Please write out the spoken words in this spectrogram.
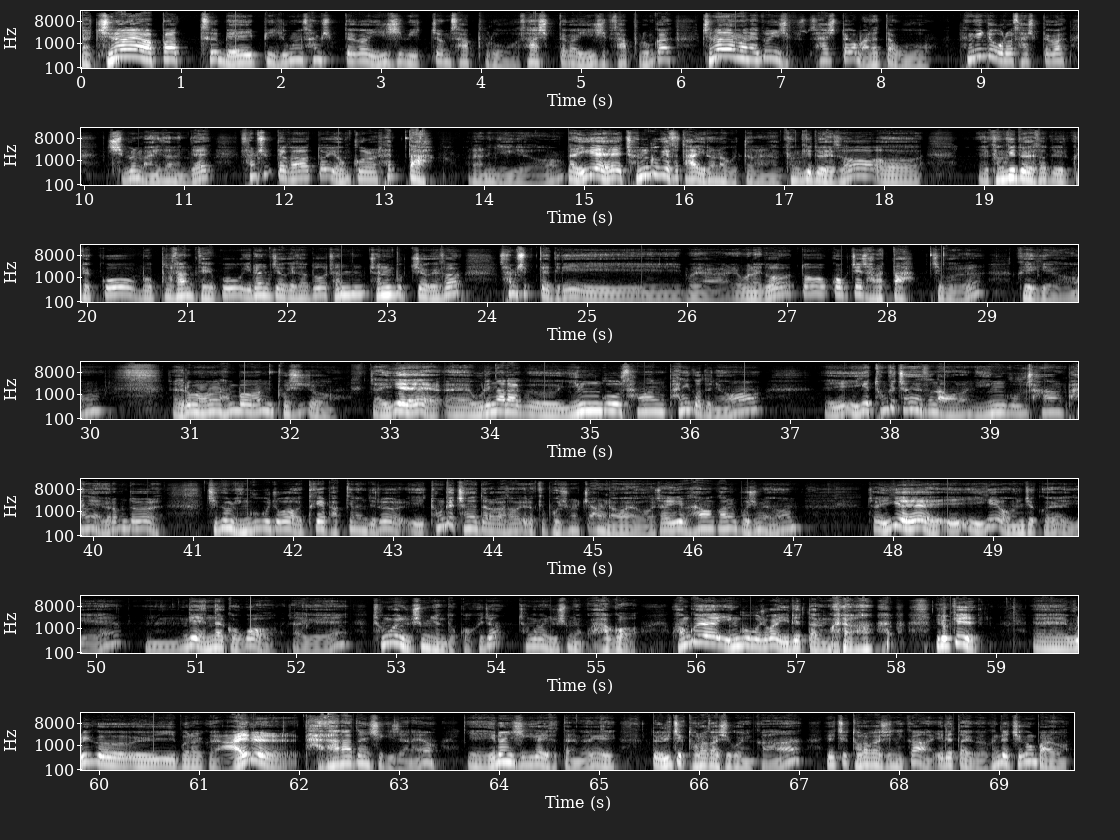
자, 지난해 아파트 매입 비중은 30대가 22.4%, 40대가 24%. 그러니까 지난해만 해도 20, 40대가 많았다고. 평균적으로 40대가 집을 많이 사는데 30대가 또 연끌을 했다 라는 얘기예요. 자, 이게 전국에서 다 일어나고 있다라는 거예요. 경기도에서 어, 예, 경기도에서도 그랬고 뭐 부산, 대구 이런 지역에서도 전 전북 지역에서 30대들이 뭐야 이번에도 또 꼭지 잡았다 집을 그 얘기예요. 자, 여러분 한번 보시죠. 자, 이게 에, 우리나라 그 인구 상황판이거든요. 이- 이게 통계청에서 나오는 인구 상황판이에요. 여러분들 지금 인구 구조가 어떻게 바뀌는지를 이 통계청에 들어가서 이렇게 보시면 쫙 나와요. 자, 이게 상황판을 보시면 자, 이게 이, 게 언제 거예요, 이게? 음, 이게 옛날 거고. 자, 이게 1960년도 거. 그죠? 1960년 과거. 과거의 인구 구조가 이랬다는 거야. 이렇게 에, 우리 그, 이 뭐랄까요. 아이를 다산하던 시기잖아요. 예, 이런 시기가 있었다는 거예요. 이게 또 일찍 돌아가시고 하니까, 일찍 돌아가시니까 이랬다 이거예요. 근데 지금 봐요.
